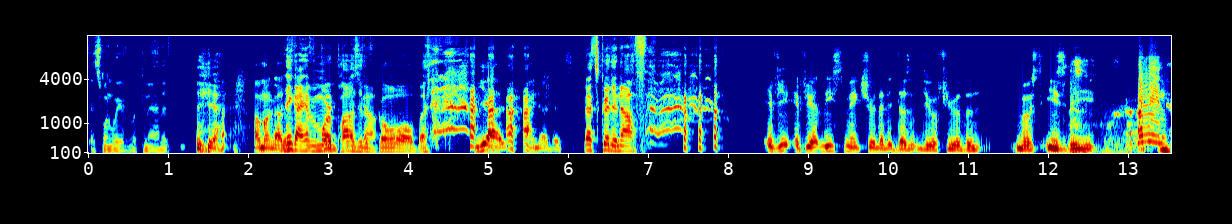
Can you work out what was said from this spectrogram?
that's one way of looking at it yeah. Among i think i have a more positive goal but yeah, I know that's that's good enough if you if you at least make sure that it doesn't do a few of the most easily I mean,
